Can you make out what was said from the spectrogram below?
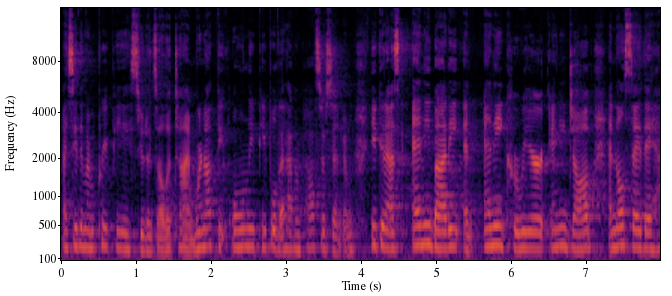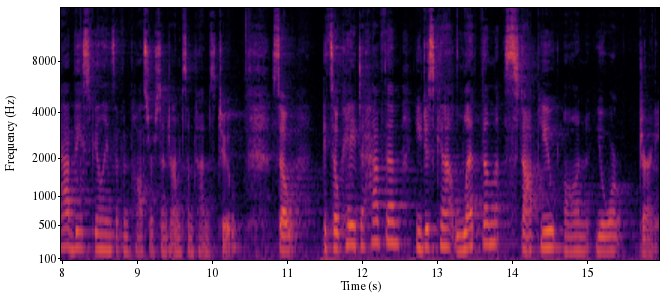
I see them in pre PA students all the time. We're not the only people that have imposter syndrome. You can ask anybody in any career, any job, and they'll say they have these feelings feelings of imposter syndrome sometimes too. So it's okay to have them, you just cannot let them stop you on your journey.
